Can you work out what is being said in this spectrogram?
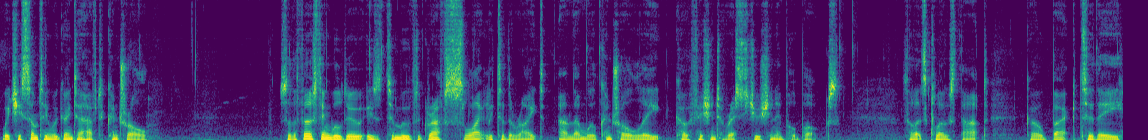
which is something we're going to have to control. So the first thing we'll do is to move the graph slightly to the right and then we'll control the coefficient of restitution input box. So let's close that, go back to the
